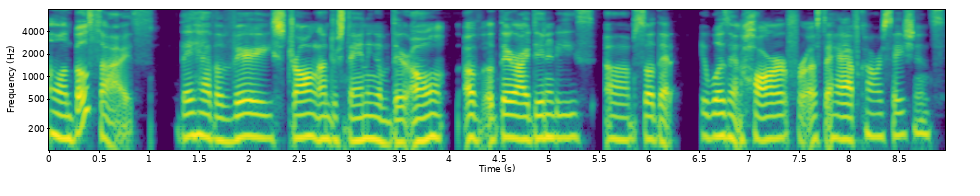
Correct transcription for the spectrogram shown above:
on both sides. They have a very strong understanding of their own of, of their identities, um, so that it wasn't hard for us to have conversations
